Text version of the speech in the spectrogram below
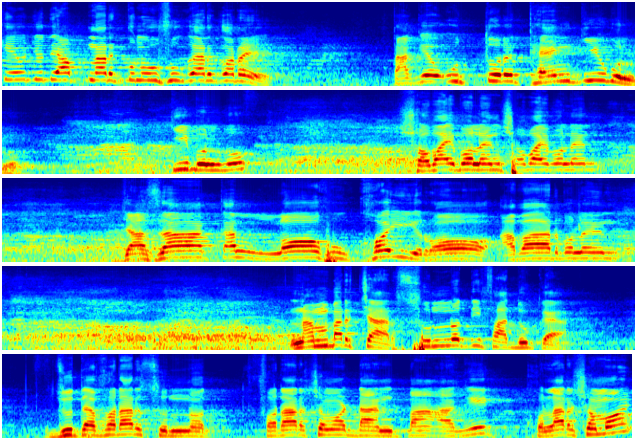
কেউ যদি আপনার কোনো উপকার করে, তাকে উত্তরে থ্যাংক ইউ বলব। কি বলব? সবাই বলেন সবাই বলেন খৈর। আবার বলেন, নাম্বার চার, সুন্নতি ফাদুকা। জুতা ফরার সুন্নত। ফরার সময় ডান পা আগে, খোলার সময়,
